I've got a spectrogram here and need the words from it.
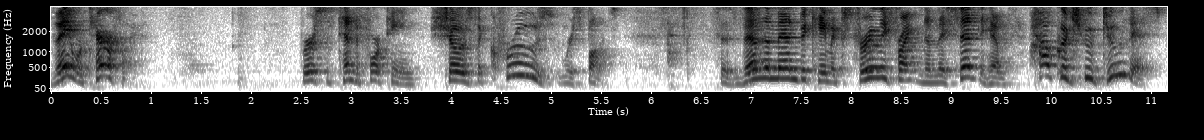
They were terrified. Verses 10 to 14 shows the crew's response. It says, Then the men became extremely frightened, and they said to him, How could you do this?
